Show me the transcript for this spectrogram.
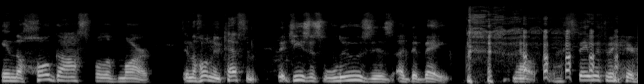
in the whole Gospel of Mark, in the whole New Testament, that Jesus loses a debate. Now, stay with me here.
